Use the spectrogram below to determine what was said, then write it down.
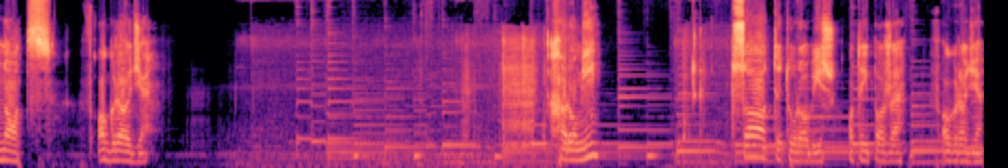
noc w ogrodzie. Harumi? Co ty tu robisz o tej porze w ogrodzie?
